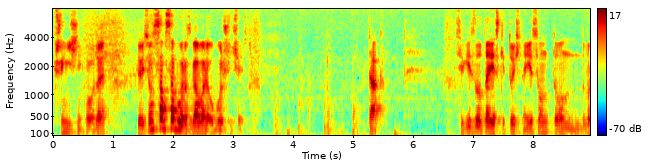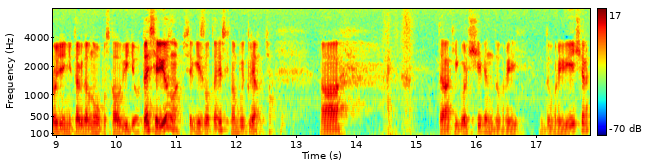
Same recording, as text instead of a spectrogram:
Пшеничникова, да. То есть он сам с собой разговаривал большей частью. Так. Сергей Золотаревский, точно. Если он, то он вроде не так давно выпускал видео. Да, серьезно? Сергей Золотаревский, надо будет глянуть. А, так, Егор Щебин, добрый, добрый вечер.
